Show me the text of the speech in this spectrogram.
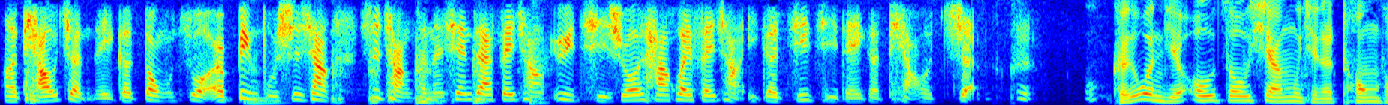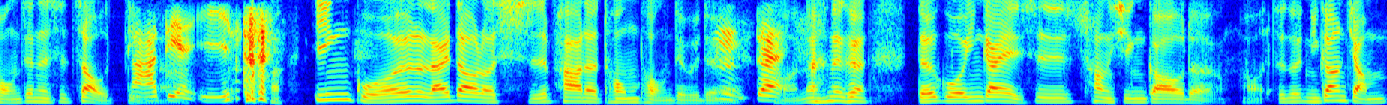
呃调整的一个动作。而并不是像市场可能现在非常预期说它会非常一个积极的一个调整。嗯，可是问题，欧洲现在目前的通膨真的是照顶，八点一对。英国来到了十趴的通膨，对不对？嗯，对。哦，那 那个德国应该也是创新高的。哦，这个你刚刚讲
